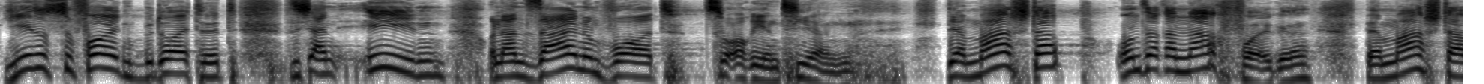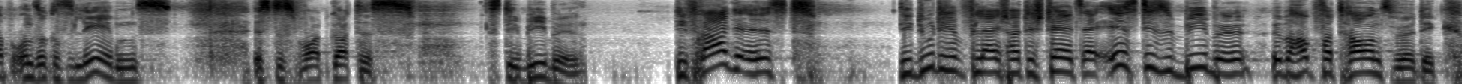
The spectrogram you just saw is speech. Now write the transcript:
Jesus zu folgen bedeutet, sich an ihn und an seinem Wort zu orientieren. Der Maßstab unserer Nachfolge, der Maßstab unseres Lebens ist das Wort Gottes, ist die Bibel. Die Frage ist, die du dir vielleicht heute stellst, ist diese Bibel überhaupt vertrauenswürdig?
